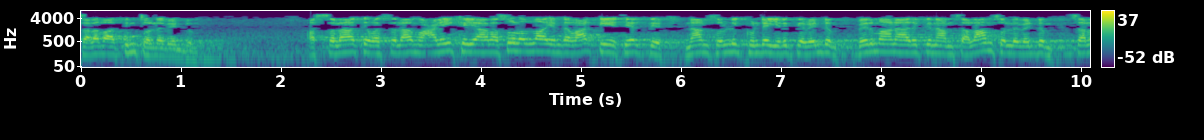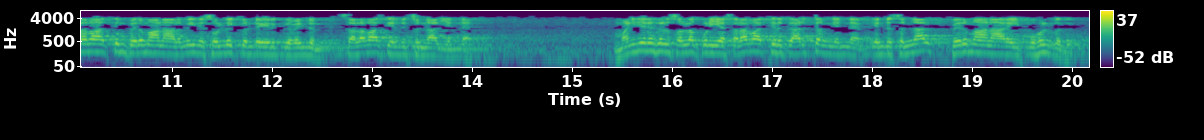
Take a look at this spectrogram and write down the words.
சலவாத்தும் சொல்ல வேண்டும். அஸ்ஸலாத்து வசலாம் அலைக்கையா ரசூலல்லா என்ற வார்த்தையை சேர்த்து நாம் சொல்லிக்கொண்டே இருக்க வேண்டும். பெருமானாருக்கு நாம் சலாம் சொல்ல வேண்டும். சலவாத்தும் பெருமானார் மீது சொல்லிக்கொண்டே இருக்க வேண்டும். சலவாத் என்று சொன்னால் என்ன? மனிதர்கள் சொல்லக்கூடிய சலவாத்திற்கு அர்த்தம் என்ன? என்று சொன்னால் பெருமானாரை புகழ்வது.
